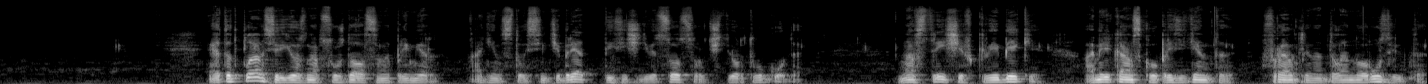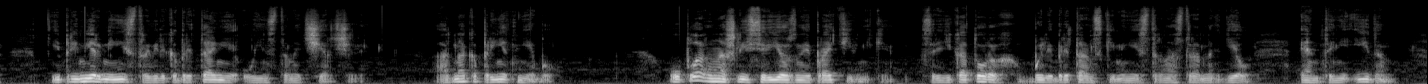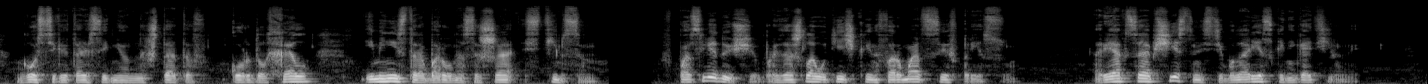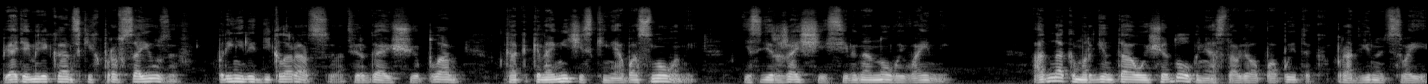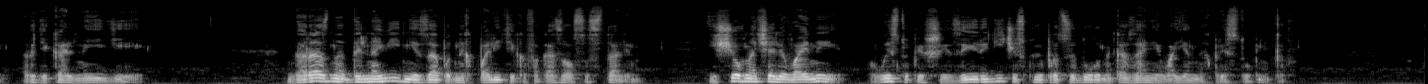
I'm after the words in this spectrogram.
Этот план серьезно обсуждался, например, 11 сентября 1944 года на встрече в Квебеке американского президента Франклина Делано Рузвельта и премьер-министра Великобритании Уинстона Черчилля. Однако принят не был. У плана нашлись серьезные противники, среди которых были британский министр иностранных дел Энтони Иден, госсекретарь Соединенных Штатов Кордел Хелл и министр обороны США Стимсон. В последующем произошла утечка информации в прессу. Реакция общественности была резко негативной. Пять американских профсоюзов приняли декларацию, отвергающую план как экономически необоснованный и содержащий семена новой войны. Однако Маргентау еще долго не оставлял попыток продвинуть свои радикальные идеи. Гораздо дальновиднее западных политиков оказался Сталин. Еще в начале войны выступивший за юридическую процедуру наказания военных преступников.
